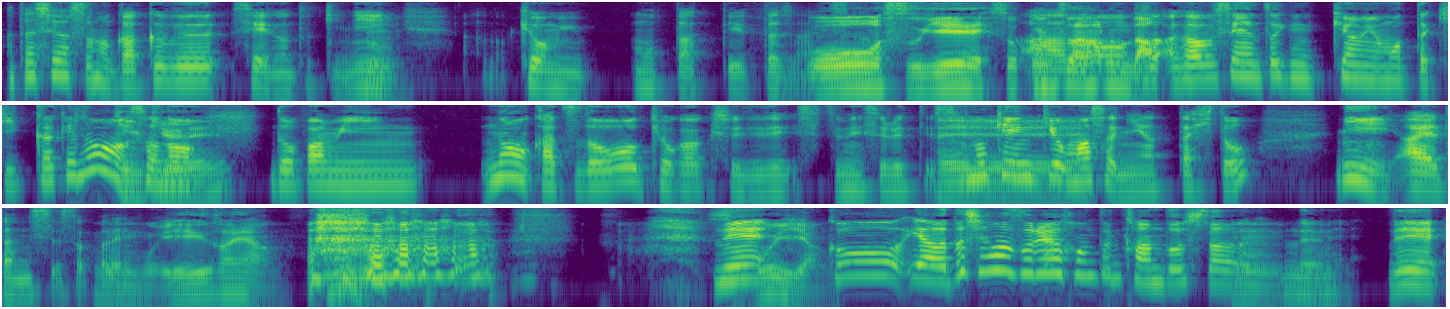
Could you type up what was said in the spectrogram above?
私はその学部生の時に、うんあの興味持ったって言ったじゃないですか。おー、すげえ。そこに繋がるんだ。学部生の時に興味を持ったきっかけの、その。ドーパミンの活動を教科学習で説明するっていう、その研究をまさにやった人に会えたんですよ、そこで。もう映画やん。すねごいやん。こう、いや、私もそれは本当に感動したんだよね。うんうんで、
